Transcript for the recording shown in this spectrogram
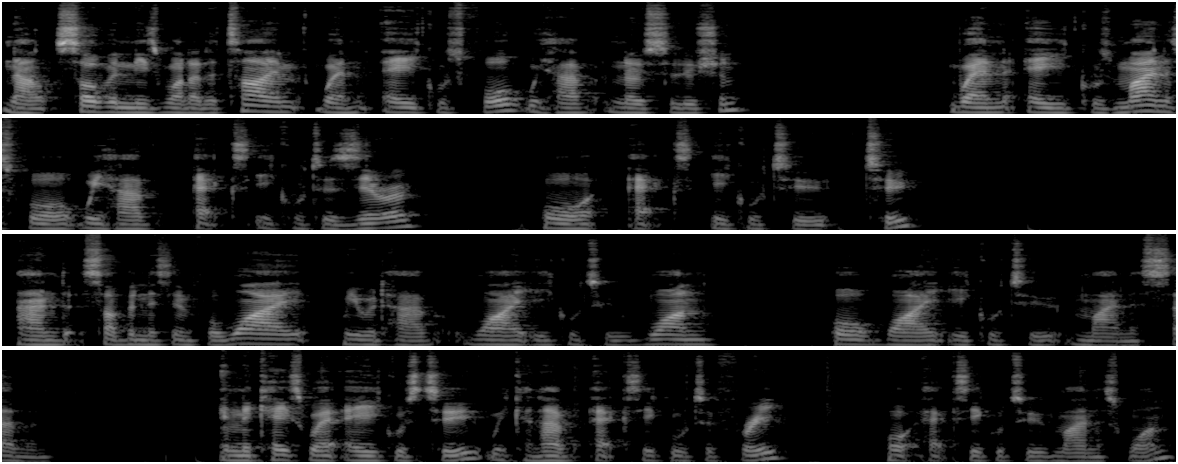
Now, solving these one at a time, when a equals 4, we have no solution. When a equals minus 4, we have x equal to 0 or x equal to 2. And subbing this in for y, we would have y equal to 1 or y equal to minus 7. In the case where a equals 2, we can have x equal to 3 or x equal to minus 1.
